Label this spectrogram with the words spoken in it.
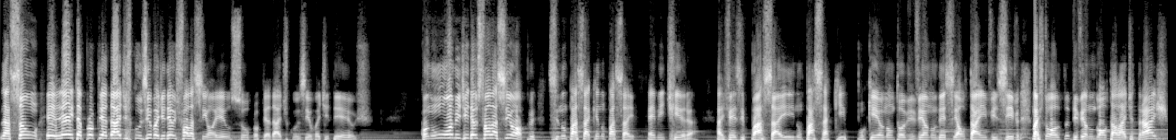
nação eleita, propriedade exclusiva de Deus. Fala assim, ó, eu sou propriedade exclusiva de Deus. Quando um homem de Deus fala assim, ó, se não passar aqui, não passa aí. É mentira. Às vezes passa aí e não passa aqui, porque eu não estou vivendo desse altar invisível, mas estou vivendo do altar lá de trás.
